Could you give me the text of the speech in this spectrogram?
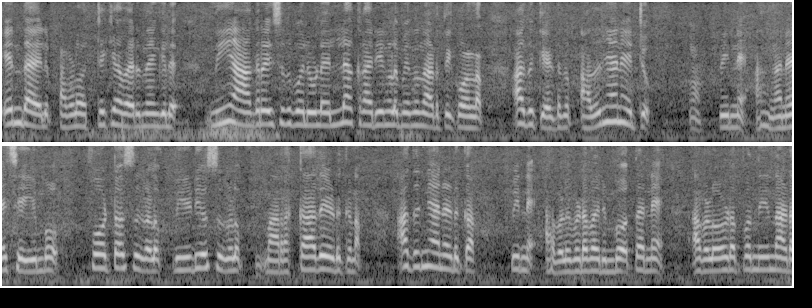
എന്തായാലും അവൾ ഒറ്റയ്ക്കാണ് വരുന്നതെങ്കിൽ നീ ആഗ്രഹിച്ചതുപോലെയുള്ള എല്ലാ കാര്യങ്ങളും ഇന്ന് നടത്തിക്കൊള്ളാം. അത് കേട്ടതും അത് ഞാൻ ഏറ്റു. പിന്നെ അങ്ങനെ ചെയ്യുമ്പോൾ ഫോട്ടോസുകളും വീഡിയോസുകളും മറക്കാതെ എടുക്കണം. അത് ഞാൻ എടുക്കാം. പിന്നെ അവളിവിടെ വരുമ്പോൾ തന്നെ അവളോടൊപ്പം നീ നട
